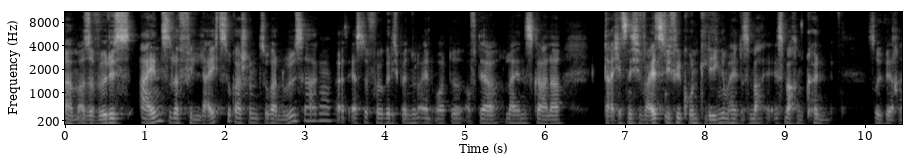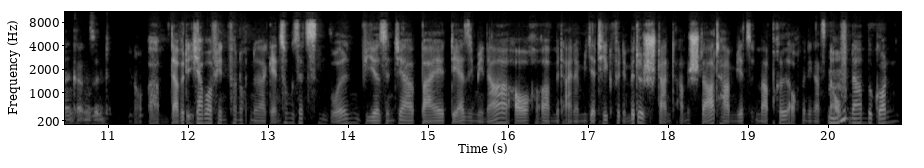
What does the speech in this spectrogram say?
Ähm, also würde ich es eins oder vielleicht sogar schon sogar null sagen, als erste Folge, die ich bei null einordne auf der Lion-Skala, da ich jetzt nicht weiß, wie viel grundlegend man hätte es, ma es machen können, so wie wir reingegangen sind. Genau. Ähm, da würde ich aber auf jeden Fall noch eine Ergänzung setzen wollen. Wir sind ja bei der Seminar auch äh, mit einer Mediathek für den Mittelstand am Start, haben jetzt im April auch mit den ganzen mhm. Aufnahmen begonnen.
